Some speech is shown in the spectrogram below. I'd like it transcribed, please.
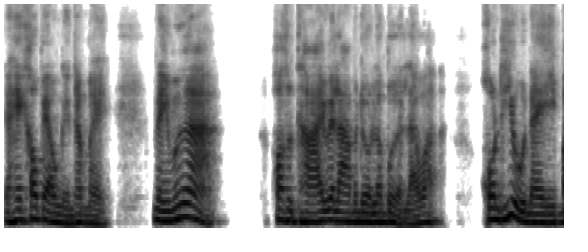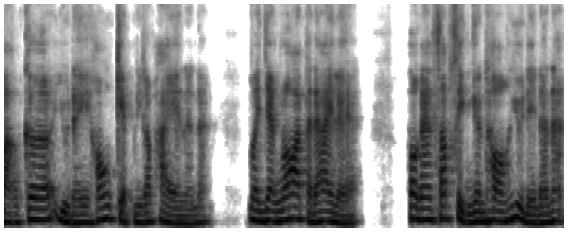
จะให้เข้าไปเอาเงินทำไม ในเมื่อพอสุดท้ายเวลามันโดนระเบิดแล้วอะคนที่อยู่ในบังเกอร์อยู่ในห้องเก็บนิรภัยอันนั้นน่ะ มันยังรอดไปได้เลย เพราะงั้นทรัพย์สินเงินทองที่อยู่ในนั้นอะ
